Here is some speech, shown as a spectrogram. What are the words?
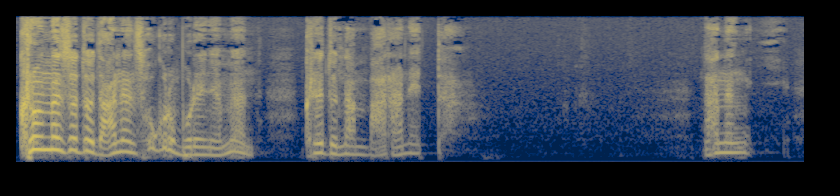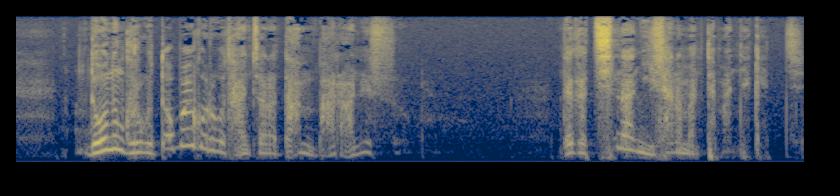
그러면서도 나는 속으로 뭐랬냐면 그래도 난 말 안 했다. 나는 너는 그러고 떠벌거리고 다녔잖아. 난 말 안 했어. 내가 친한 이 사람한테만 얘기했지.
